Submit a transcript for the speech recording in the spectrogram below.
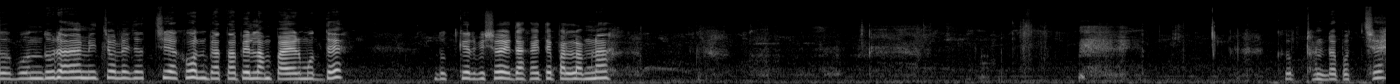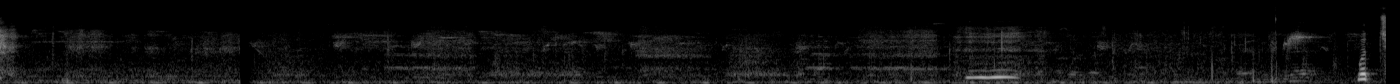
তো বন্ধুরা, আমি চলে যাচ্ছি এখন। ব্যথা পেলাম পায়ের মধ্যে। দুঃখের বিষয়ে, দেখাইতে পারলাম না। খুব ঠান্ডা পড়ছে। বুঝছ?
